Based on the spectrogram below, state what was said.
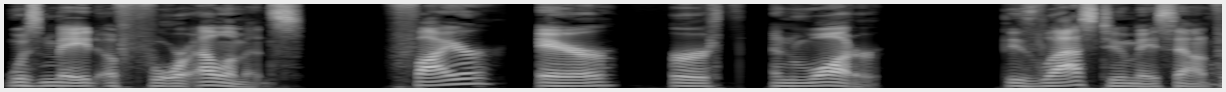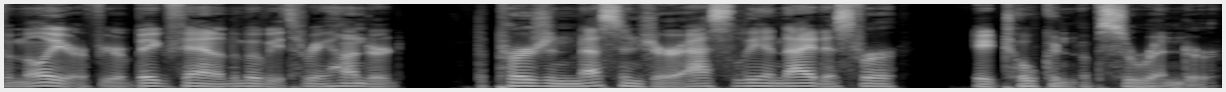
was made of four elements fire, air, earth, and water. These last two may sound familiar if you're a big fan of the movie 300. The Persian messenger asked Leonidas for a token of surrender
